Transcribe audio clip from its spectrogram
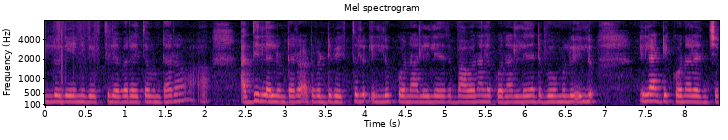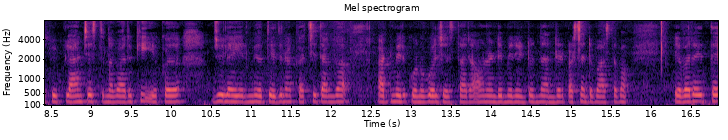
ఇల్లు లేని వ్యక్తులు ఎవరైతే ఉంటారో అద్దిల్లలు ఉంటారో అటువంటి వ్యక్తులు ఇల్లు కొనాలి లేదా భవనాలు కొనాలి లేదంటే భూములు ఇల్లు ఇలాంటి కొనాలని చెప్పి ప్లాన్ చేస్తున్న వారికి ఈ యొక్క జూలై ఎనిమిదో తేదీన ఖచ్చితంగా వాటి మీరు కొనుగోలు చేస్తారు. అవునండి మీరు ఇంటుంది హండ్రెడ్ పర్సెంట్ వాస్తవం. ఎవరైతే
